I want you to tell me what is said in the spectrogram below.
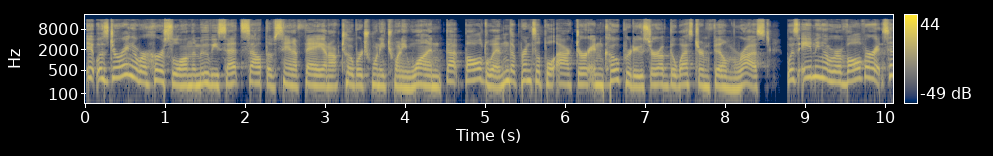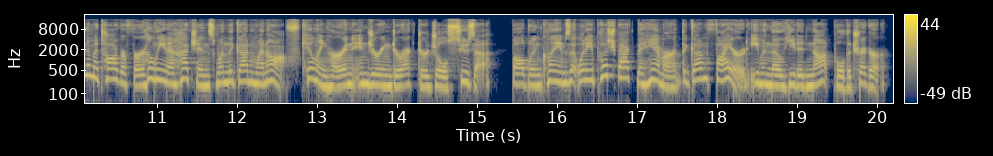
It was during a rehearsal on the movie set south of Santa Fe in October 2021 that Baldwin, the principal actor and co-producer of the Western film Rust, was aiming a revolver at cinematographer Halyna Hutchins when the gun went off, killing her and injuring director Joel Souza. Baldwin claims that when he pushed back the hammer, the gun fired even though he did not pull the trigger.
